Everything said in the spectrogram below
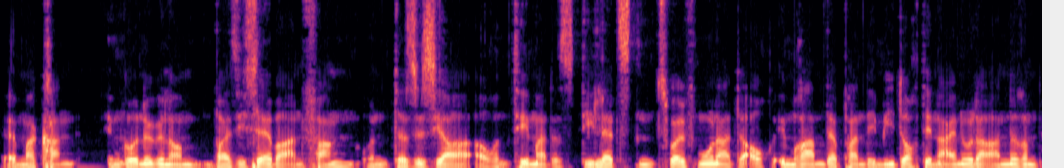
Äh, man kann im Grunde genommen bei sich selber anfangen. Und das ist ja auch ein Thema, das die letzten zwölf Monate auch im Rahmen der Pandemie doch den einen oder anderen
